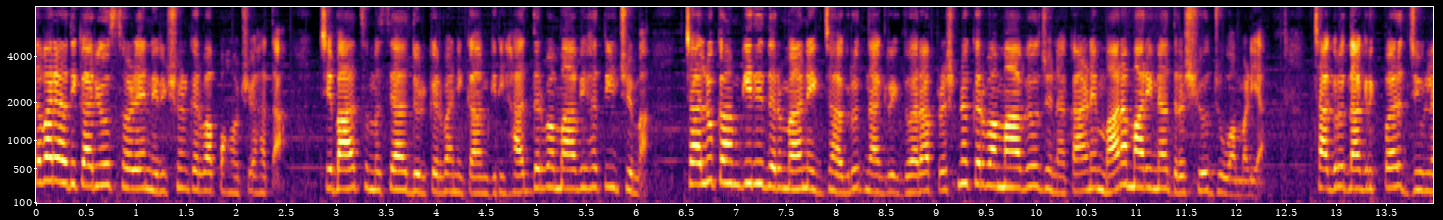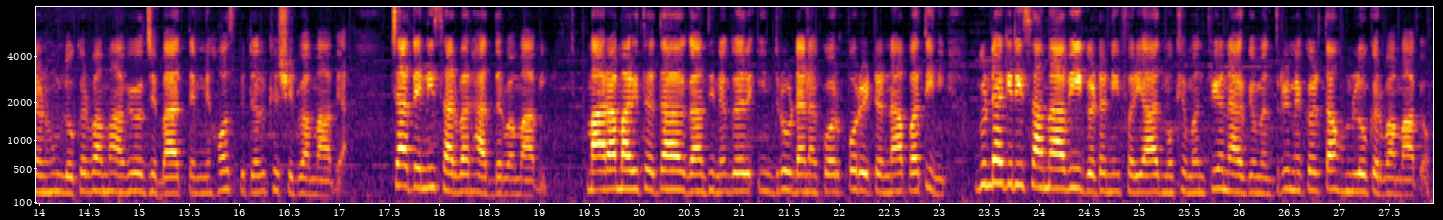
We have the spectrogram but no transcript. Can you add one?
સવારે અધિકારીઓ સ્થળે નિરીક્ષણ કરવા પહોંચ્યા હતા, જે બાદ સમસ્યા દૂર કરવાની કામગીરી હાથ ધરવામાં આવી હતી, જેમાં ચાલુ કામગીરી દરમિયાન એક જાગૃત નાગરિક દ્વારા પ્રશ્ન કરવામાં આવ્યો જેના કારણે મારામારીના દ્રશ્યો જોવા મળ્યા. જાગૃત નાગરિક પર જીવલેણ હુમલો કરવામાં આવ્યો જે બાદ તેમને હોસ્પિટલ ખસેડવામાં આવ્યા, જ્યાં તેની સારવાર હાથ ધરવામાં આવી. મારામારી થતાં ગાંધીનગર ઇન્દ્રોડાના કોર્પોરેટરના પતિની ગુંડાગીરી સામે આવી. ગટરની ફરિયાદ મુખ્યમંત્રી અને આરોગ્યમંત્રીને કરતા હુમલો કરવામાં આવ્યો.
